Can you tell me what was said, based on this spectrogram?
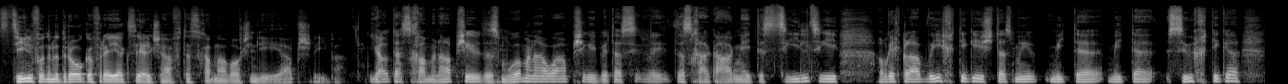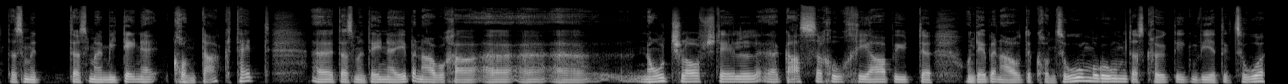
das Ziel von einer drogenfreien Gesellschaft, das kann man wahrscheinlich eh abschreiben. Ja, das kann man abschreiben, das muss man auch abschreiben. Das, das kann gar nicht das Ziel sein. Aber ich glaube, wichtig ist, dass man mit den, mit den Süchtigen, dass man dass man mit denen Kontakt hat, äh, dass man denen eben auch eine äh, äh, Notschlafstelle, eine Gassenküche anbieten und eben auch den Konsumraum, das gehört irgendwie dazu,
